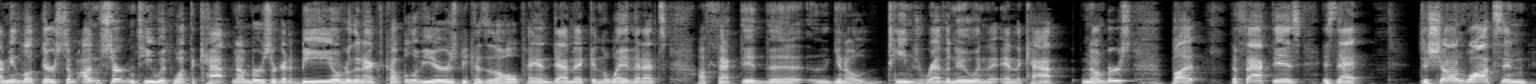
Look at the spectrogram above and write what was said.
I mean, look, there's some uncertainty with what the cap numbers are going to be over the next couple of years because of the whole pandemic and the way that it's affected the, you know, team's revenue and the, and the cap numbers. But the fact is, is that Deshaun Watson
